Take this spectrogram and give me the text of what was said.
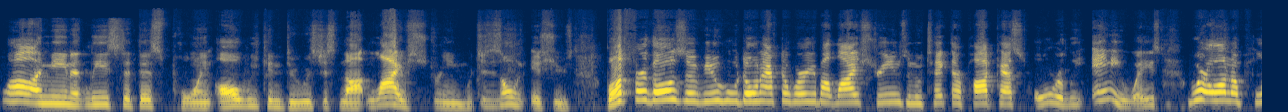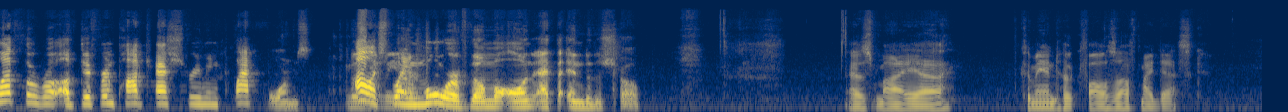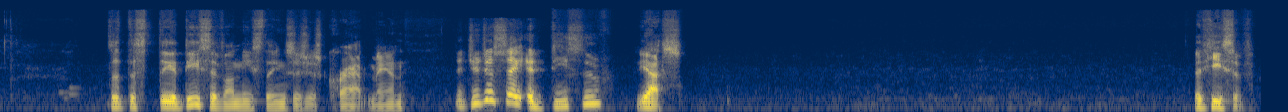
Well, I mean, at least at this point, all we can do is just not live stream, which is his own issues. But for those of you who don't have to worry about live streams and who take their podcasts orally, anyways, we're on a plethora of different podcast streaming platforms. I'll explain more of them on at the end of the show. as my uh, command hook falls off my desk. The, the the adhesive on these things is just crap, man. Did you just say adhesive? Yes. Adhesive.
